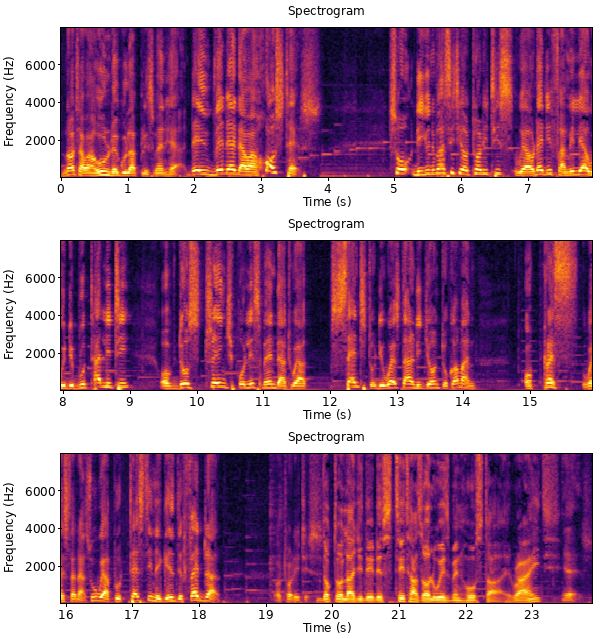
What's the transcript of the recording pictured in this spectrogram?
not our own regular policemen here. They invaded our hostels. So the university authorities were already familiar with the brutality of those strange policemen that were sent to the western region to come and oppress Westerners who were protesting against the federal authorities. Dr. Olajide, the state has always been hostile, right? Yes.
